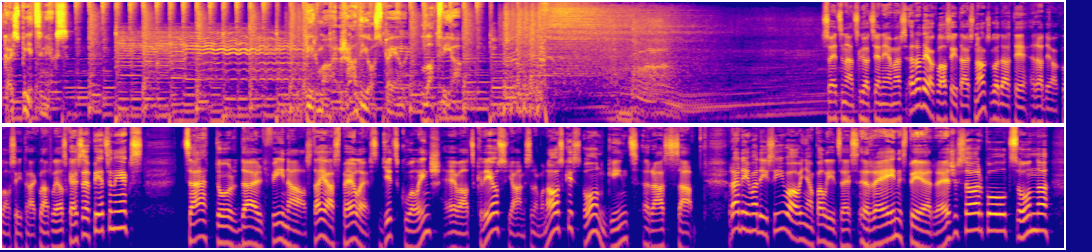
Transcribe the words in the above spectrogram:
Lieliskais piecinieks. Pirmā radiospēle Latvijā. Sveicināts ļoti cienījamās radioklausītājas, nāks godātie radioklausītāji. Klāt lielskais piecinieks. Ceturdaļa fināls. Tajā spēlēs Girts Koliņš, Evalds Krievs, Jānis Ramonovskis un Gins Rasā. Radījumu vadīs Ivo, viņam palīdzēs Reinis pie režisora pults un uh,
